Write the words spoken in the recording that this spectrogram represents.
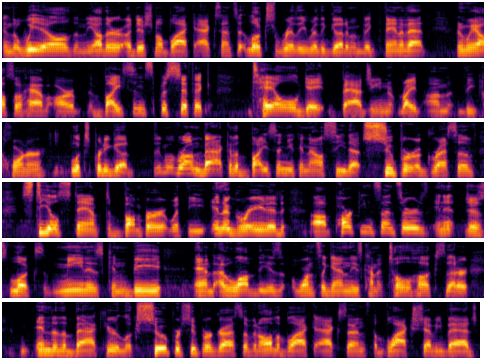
and the wheels and the other additional black accents. It looks really, really good. I'm a big fan of that. And we also have our Bison specific tailgate badging right on the corner. Looks pretty good. As we move around back of the Bison, you can now see that super aggressive steel stamped bumper with the integrated uh, parking sensors and it just looks mean as can be. And I love these, once again, these kind of tow hooks that are into the back here look super, super aggressive and all the black accents, the black Chevy badge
